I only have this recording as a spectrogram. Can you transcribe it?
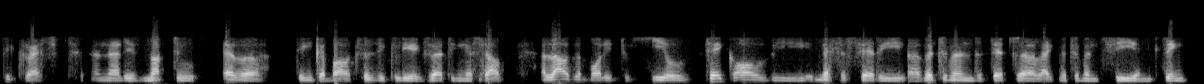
stick rest, and that is not to ever think about physically exerting yourself allow the body to heal, take all the necessary uh, vitamins, etc., like vitamin C and zinc.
